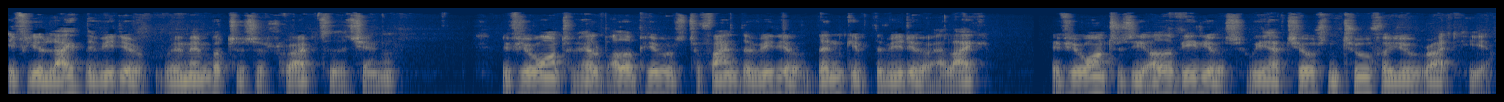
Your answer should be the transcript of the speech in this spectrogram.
If you liked the video, remember to subscribe to the channel. If you want to help other people to find the video, then give the video a like. If you want to see other videos, we have chosen two for you right here.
